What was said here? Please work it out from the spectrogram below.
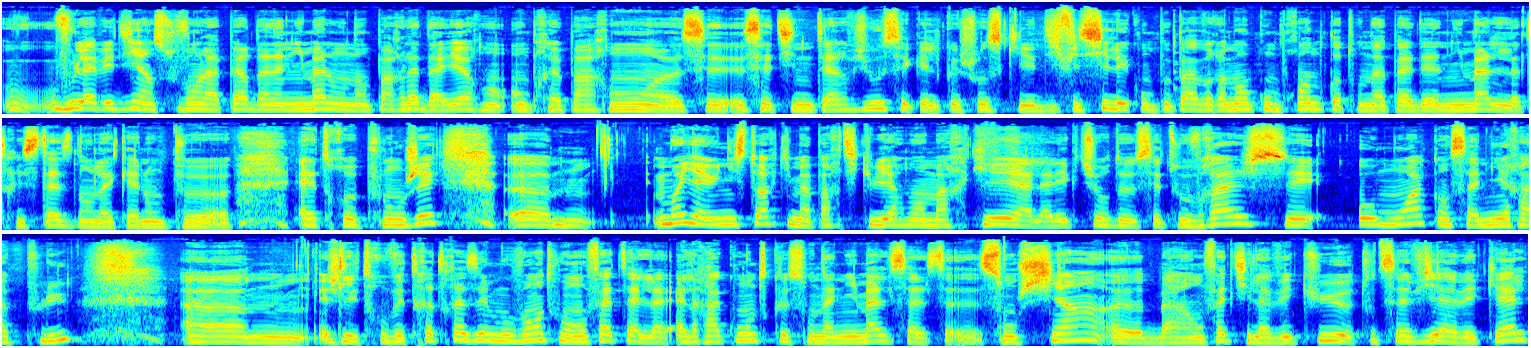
vous l'avez dit, hein, souvent la perte d'un animal, on en parlait d'ailleurs en, préparant euh, cette interview, c'est quelque chose qui est difficile et qu'on peut pas vraiment comprendre quand on n'a pas d'animal, la tristesse dans laquelle on peut euh, être plongé. moi, il y a une histoire qui m'a particulièrement marquée à la lecture de cet ouvrage, c'est Au moins quand ça n'ira plus. Je l'ai trouvée très très émouvante, où en fait, elle, raconte que son animal, son chien, bah, en fait, il a vécu toute sa vie avec elle.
